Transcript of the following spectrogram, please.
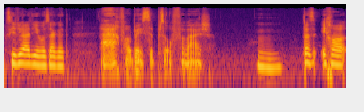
Es gibt ja auch die, die sagen, ah, ich fahre besser besoffen, weißt Hm. das, Ich habe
